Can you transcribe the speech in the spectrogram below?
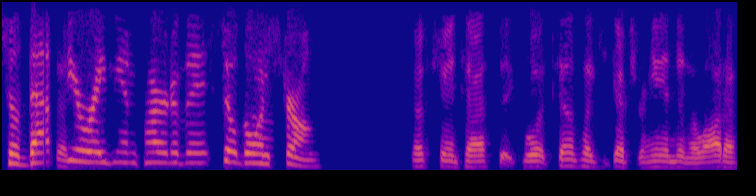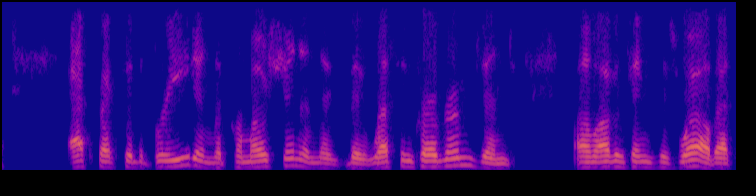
So that's, the Arabian part of it, still going strong. That's fantastic. Well, it sounds like you got your hand in a lot of aspects of the breed and the promotion and the, the lesson programs and um, other things as well. That's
